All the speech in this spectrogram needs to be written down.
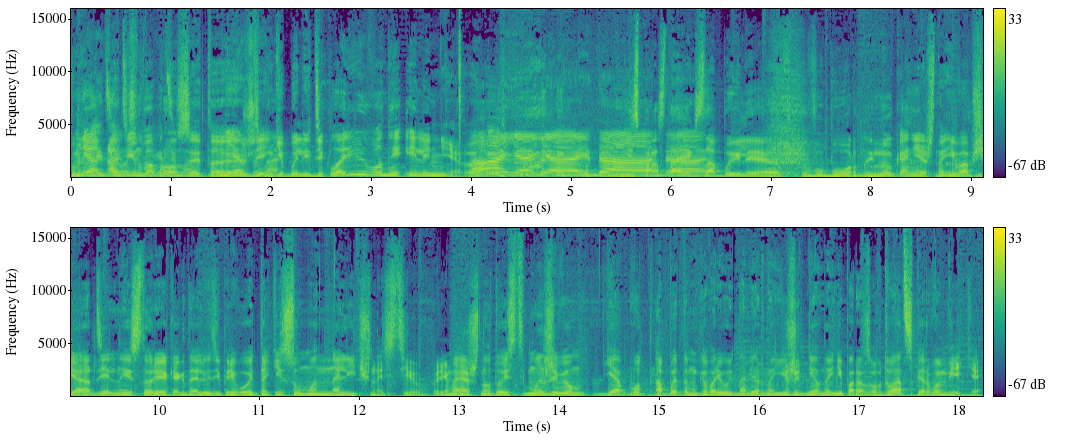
У меня один вопрос. Это деньги были декларированы или нет? Ай-яй-яй, да. Неспроста да. их забыли в- в уборной. Ну, конечно. И вообще отдельная история, когда люди переводят такие суммы наличностью, понимаешь? Ну, то есть мы живем, я вот об этом говорю, наверное, ежедневно и не по разу, в 21 веке.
